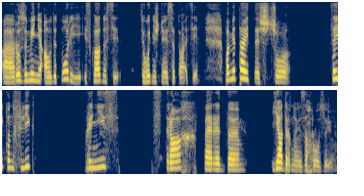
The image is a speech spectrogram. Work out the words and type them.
розуміння аудиторії і складності сьогоднішньої ситуації. Пам'ятайте, що цей конфлікт приніс страх перед е, ядерною загрозою.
